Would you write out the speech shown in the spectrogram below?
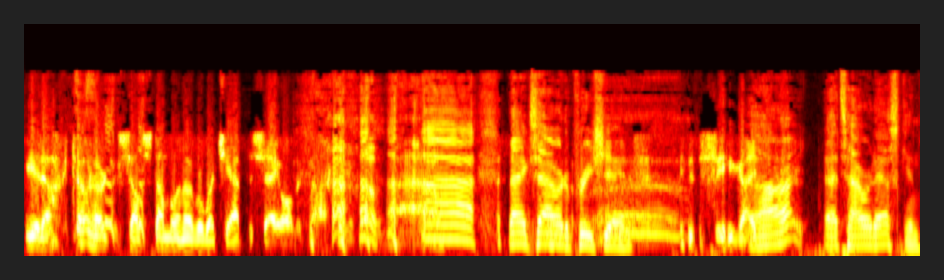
You know, don't hurt yourself stumbling over what you have to say all the time. Ah, thanks, Howard. Appreciate it. See you guys. All right, that's Howard Eskin.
